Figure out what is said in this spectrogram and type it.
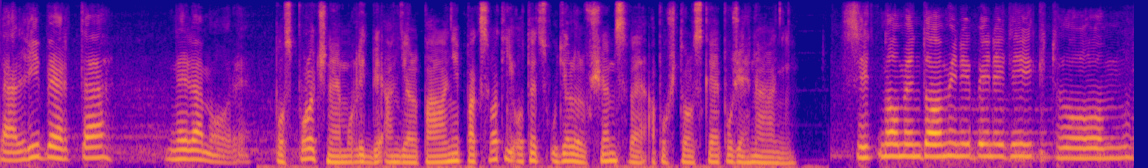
la libertà nell'amore. Po společné modlitbě Anděl Páně pak svatý otec udělil všem své apoštolské požehnání. Sit nomen Domini benedictum,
